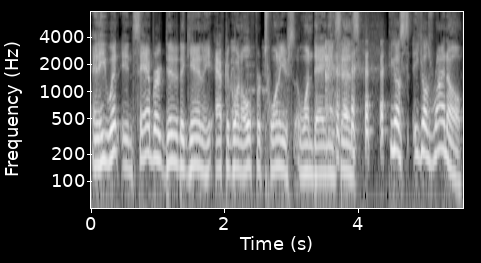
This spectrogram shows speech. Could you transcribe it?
And he went and Sandberg did it again after going 0 for 20 one day. And he says, he goes, he goes, Rhino,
